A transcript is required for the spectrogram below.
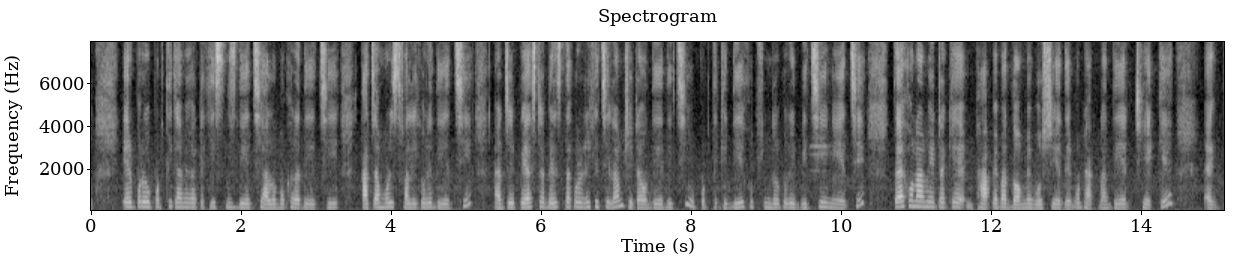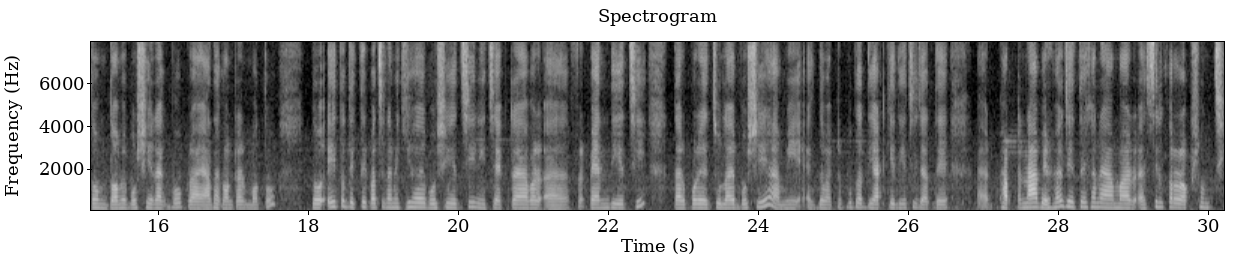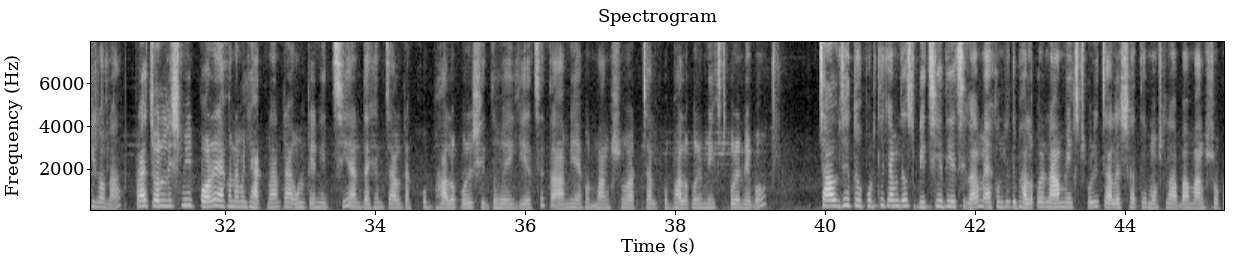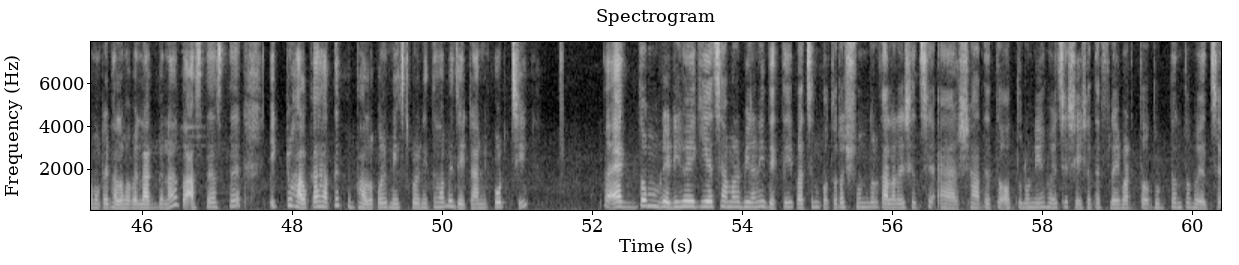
এরপরে উপর থেকে আমি একটা কিসমিস দিয়েছি, আলু বোখারা দিয়েছি, কাঁচামরিচ ফালি করে দিয়েছি, আর যে পেঁয়াজটা বেরেস্তা করে রেখেছিলাম সেটাও দিয়ে দিচ্ছি। উপর থেকে দিয়ে খুব সুন্দর করে বিছিয়ে নিয়েছি। তো এখন আমি এটাকে ভাপে বা দমে বসিয়ে দেব। ঢাকনা দিয়ে ঢেকে একদম দমে বসিয়ে রাখব প্রায় আধা ঘণ্টার মতো। তো এই তো দেখতেই পাচ্ছেন আমি কীভাবে বসিয়েছি। নিচে একটা আবার প্যান দিয়েছি। তারপরে চুলায় বসিয়ে আমি একদম একটা পুতা দিয়ে আটকে দিয়েছি যাতে ভাপটা না বের হয়। যেহেতু এখানে আমার সিল করার অপশন ছিল না। প্রায় চল্লিশ মিনিট পরে এখন আমি ঢাকনাটা উল্টে নিচ্ছি। আর দেখেন চালটা খুব ভালো করে সিদ্ধ হয়ে গিয়েছে। তো আমি এখন মাংস আর চাল খুব ভালো করে মিক্সড করে নেব। চাল যেহেতু উপর থেকে আমি জাস্ট বিছিয়ে দিয়েছিলাম, এখন যদি ভালো করে না মিক্সড করি, চালের সাথে মশলা বা মাংস কোনোটাই ভালোভাবে লাগবে না। তো আস্তে আস্তে একটু হালকা হাতে খুব ভালো করে মিক্সড করে নিতে হবে, যেটা আমি করছি। তো একদম রেডি হয়ে গিয়েছে আমার বিরিয়ানি, দেখতেই পাচ্ছেন কতটা সুন্দর কালার এসেছে। আর স্বাদে তো অতুলনীয় হয়েছে, সেই সাথে ফ্লেভার তো দুর্দান্ত হয়েছে।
